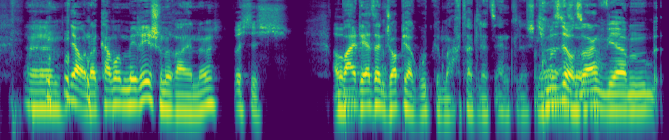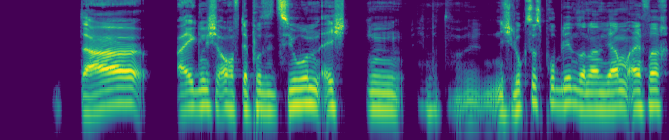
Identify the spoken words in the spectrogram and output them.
ähm, ja, und dann kam Mire schon rein, ne? Richtig. Aber Wobei der seinen Job ja gut gemacht hat letztendlich. ich ne? muss dir auch Also, sagen, wir haben da eigentlich auch auf der Position echt ein, nicht Luxusproblem, sondern wir haben einfach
